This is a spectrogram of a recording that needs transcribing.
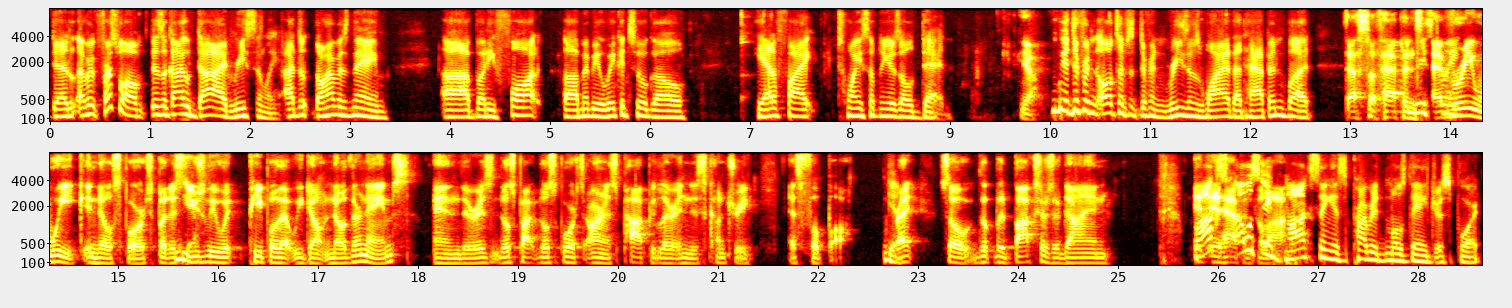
dead. I mean, first of all, there's a guy who died recently. I don't have his name, uh, but he fought uh, maybe a week or two ago. He had a fight, 20 something years old, dead. Yeah. Could be different, all types of different reasons why that happened, but that stuff happens recently, every week in those sports, but it's yeah. usually with people that we don't know their names, and there isn't those those sports aren't as popular in this country as football, yeah. right? So, the, but boxers are dying. Box, it, it I would say boxing is probably the most dangerous sport.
